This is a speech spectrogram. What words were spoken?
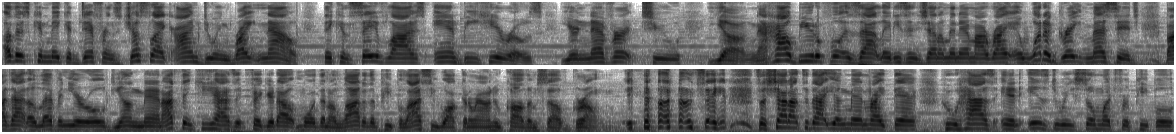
Others can make a difference just like I'm doing right now. They can save lives and be heroes. You're never too young. Now, how beautiful is that, ladies and gentlemen? Am I right? And what a great message by that 11 year old young man. I think he has it figured out more than a lot of the people I see walking around who call themselves grown. You know what I'm saying? So shout out to that young man right there who has and is doing so much for people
